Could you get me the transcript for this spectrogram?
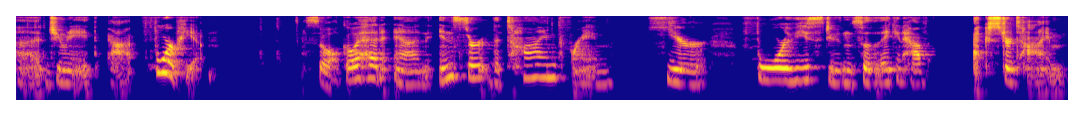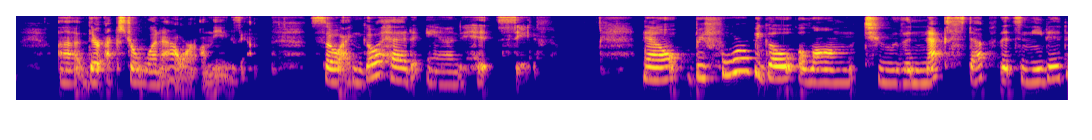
uh, June 8th at 4 p.m. So I'll go ahead and insert the time frame here for these students so that they can have extra time, uh, their extra one hour on the exam. So I can go ahead and hit save. Now, before we go along to the next step that's needed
